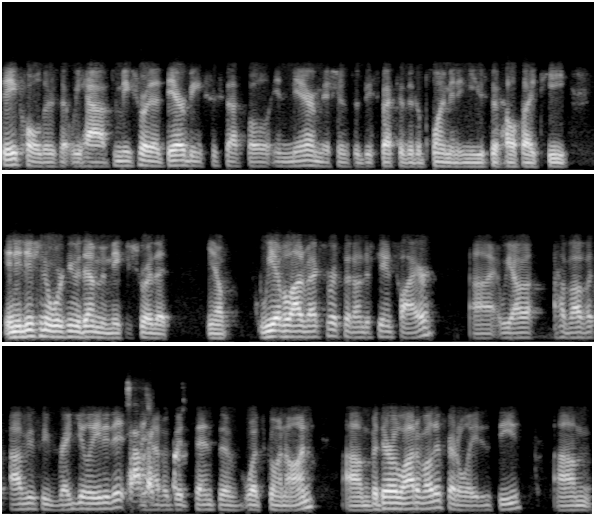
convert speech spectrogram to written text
stakeholders that we have to make sure that they're being successful in their missions with respect to the deployment and use of health IT. In addition to working with them and making sure that, you know, we have a lot of experts that understand FHIR. Uh, we have, obviously regulated it and have a good sense of what's going on. Um, but there are a lot of other federal agencies, um,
